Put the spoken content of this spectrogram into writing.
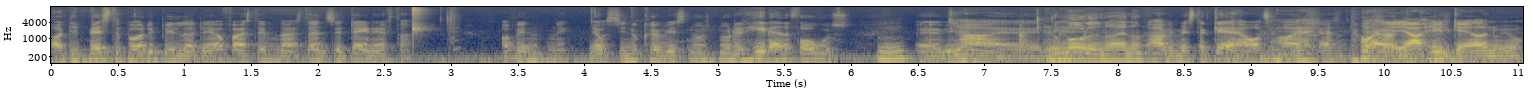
og de bedste bodybuildere, det er jo faktisk dem, der er i stand til dagen efter at vende den, ikke? Jo. Og sige, nu, kører vi, nu, nu er det et helt andet fokus. Mm. Øh, vi har, øh, Nu er målet noget andet. nu har vi Mr. Gær herovre til højre, ikke? Altså, nu er Altså, jeg, jeg er helt gæret nu jo.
